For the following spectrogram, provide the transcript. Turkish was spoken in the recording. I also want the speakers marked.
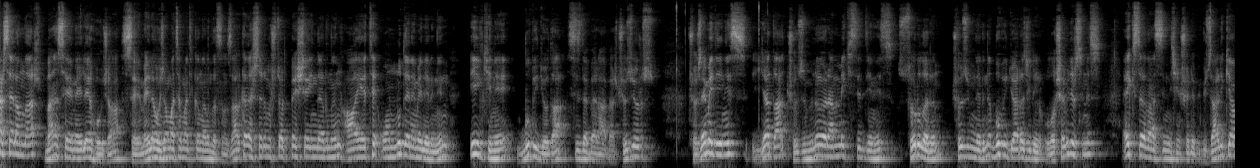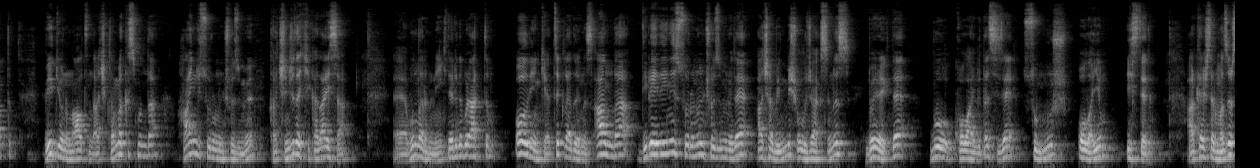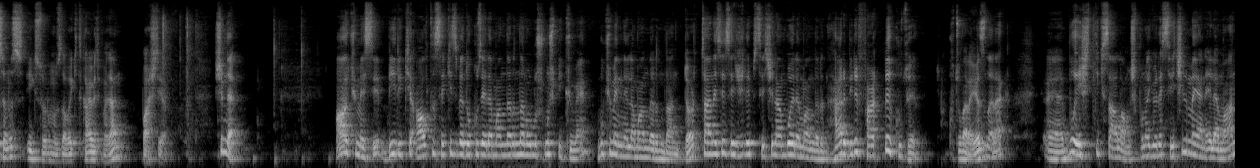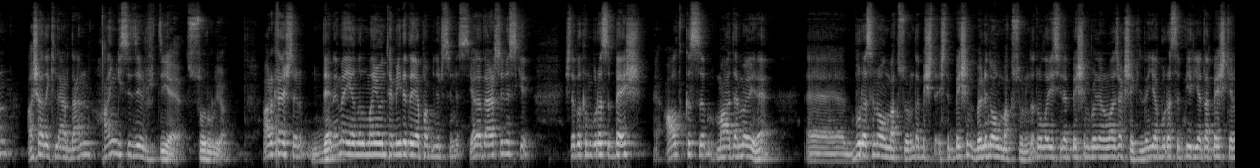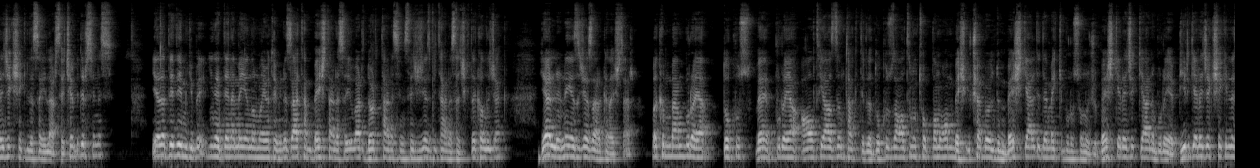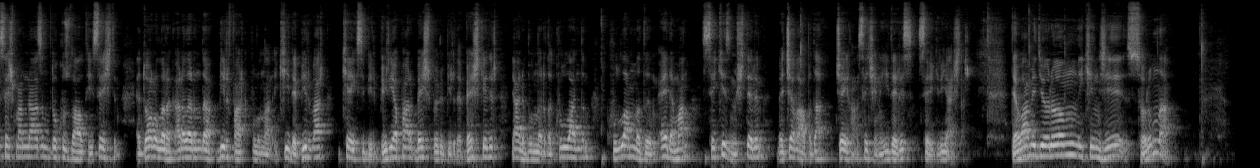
Speaker 1: Gençler selamlar. Ben SML Hoca. SML Hoca Matematik kanalındasınız. Arkadaşlarım 3-4-5 yayınlarının AYT 10'lu denemelerinin ilkini bu videoda sizle beraber çözüyoruz. Çözemediğiniz ya da çözümünü öğrenmek istediğiniz soruların çözümlerine bu video aracılığıyla ulaşabilirsiniz. Ekstradan sizin için şöyle bir güzellik yaptım. Videonun altında açıklama kısmında hangi sorunun çözümü kaçıncı dakikadaysa e, bunların linklerini bıraktım o linke tıkladığınız anda dilediğiniz sorunun çözümünü de açabilmiş olacaksınız. Böylelikle bu kolaylığı da size sunmuş olayım istedim. Arkadaşlarım hazırsanız ilk sorumuzda vakit kaybetmeden başlayalım. Şimdi A kümesi 1, 2, 6, 8 ve 9 elemanlarından oluşmuş bir küme. Bu kümenin elemanlarından 4 tanesi seçilip seçilen bu elemanların her biri farklı kutu, kutulara yazılarak e, bu eşitlik sağlanmış. Buna göre seçilmeyen eleman aşağıdakilerden hangisidir diye soruluyor. Arkadaşlarım deneme yanılma yöntemiyle de yapabilirsiniz. Ya da dersiniz ki işte bakın burası 5 alt kısım madem öyle e, burası ne olmak zorunda işte, işte 5'in böleni olmak zorunda. Dolayısıyla 5'in böleni olacak şekilde ya burası 1 ya da 5 gelecek şekilde sayılar seçebilirsiniz. Ya da dediğim gibi yine deneme yanılma yöntemiyle zaten 5 tane sayı var 4 tanesini seçeceğiz bir tanesi açıkta kalacak. Yerlerine yazacağız arkadaşlar. Bakın ben buraya 9 ve buraya 6 yazdığım takdirde 9 ile 6'nın toplamı 15. 3'e böldüm 5 geldi. Demek ki bunun sonucu 5 gelecek. Yani buraya 1 gelecek şekilde seçmem lazım. 9 ile 6'yı seçtim. E doğal olarak aralarında bir fark bulunan 2 ile 1 var. 2 eksi 1 1 yapar. 5 bölü 1 de 5 gelir. Yani bunları da kullandım. Kullanmadığım eleman 8'miş derim. Ve cevabı da Ceyhan seçeneği deriz sevgili gençler. Devam ediyorum ikinci sorumla.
